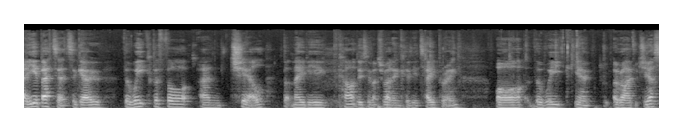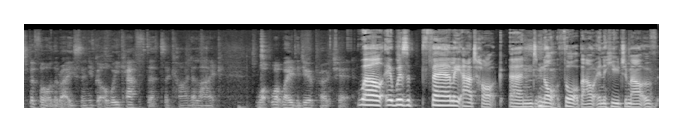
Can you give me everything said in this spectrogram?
are you better to go the week before and chill, but maybe you can't do too much running because you're tapering, or the week you know arrive just before the race and you've got a week after to kind of like. What, what way did you approach it? Well, it was a fairly ad hoc and not thought about in a huge amount of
